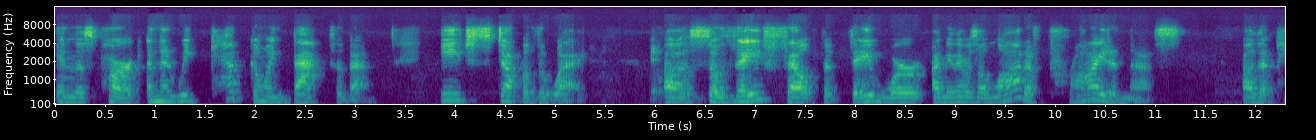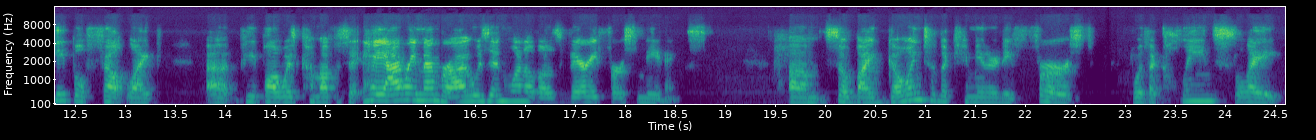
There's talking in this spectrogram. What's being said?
in this park?" And then we kept going back to them each step of the way. Uh, so they felt that they were, I mean, there was a lot of pride in this, uh, that people felt like uh, people always come up and say, Hey, I remember I was in one of those very first meetings. Um, so by going to the community first with a clean slate,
